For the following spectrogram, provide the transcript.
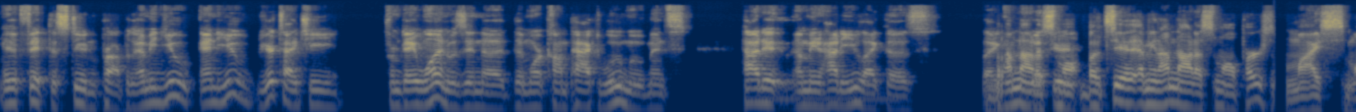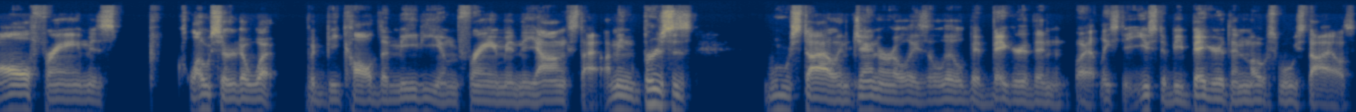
it fit the student properly i mean you and you your tai chi from day one was in the the more compact wu movements how do I mean? How do you like those? Like but I'm not a small, your... but see, I mean, I'm not a small person. My small frame is closer to what would be called the medium frame in the Yang style. I mean, Bruce's Wu style in general is a little bit bigger than, or at least it used to be bigger than most Wu styles.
